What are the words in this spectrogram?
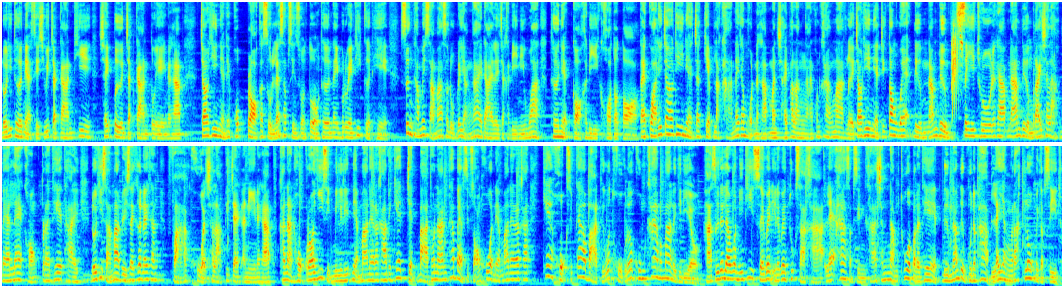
โดยที่เธอเนี่ยเสียชีวิตจากการที่ใช้ปืนจัดการตัวเองนะครับ เจ้าที่เนี่ยได้พบปลอกกระสุนและทรัพย์สินส่วนตัวของเธอในบริเวณที่เกิดเหตุ ซึ่งทำให้สามารถสรุปได้อย่างง่ายดายเลยจากคดีนี้ว่าเธอเนี่ยก่อคดีคอต่อตอแต่กว่าที่เจ้าที่เนี่ยจะเก็บหลักฐานได้ทั้งหมดนะครับมันใช้พลังงานค่อนข้างมากเลยเจ้าที่เนี่ยจึงต้องแวะดื่มน้ำดื่ม C True นะครับน้ำดื่มไร้ฉลากแบรนด์แรกของประเทศไทย โดยที่สามารถรีไซเคิลได้ทั้งฝาขวดฉลากพี่แจ็คอันนี้นะครับขนาด 620มิลลิลิตรเนี่ยมาในราคาเพียงแค่ 7 บาทเท่านั้นถ้าแบบ 12 ขวดเนี่ยมาในราคาแค่ 69 บาท ถือว่าถูกแล้วก็คุ้มค่ามาก ๆ เลยทีเดียว หาซื้อได้แล้ววันนี้ที่7 e เ e ่ e อทุกสาขาและห้างสรรพสินค้าชั้นนำทั่วประเทศ ดื่มน้ำดื่มคุณภาพและยังรักโลกไปกับ C2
